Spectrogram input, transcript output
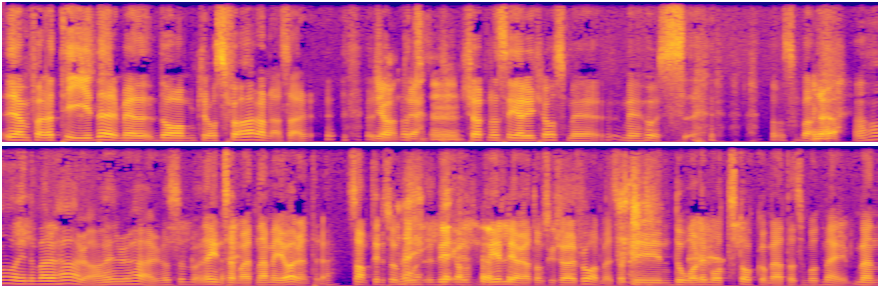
jämföra tider med damcrossförarna så här. Kört, något. Mm. kört någon seriecross med, med Huss. Och så bara, ja. jaha vad innebär det här då? Vad är det här? Och så inser man att nej men gör inte det. Samtidigt så nej. vill jag ju att de ska köra ifrån mig. Så det är en dålig måttstock att mäta sig mot mig. Men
